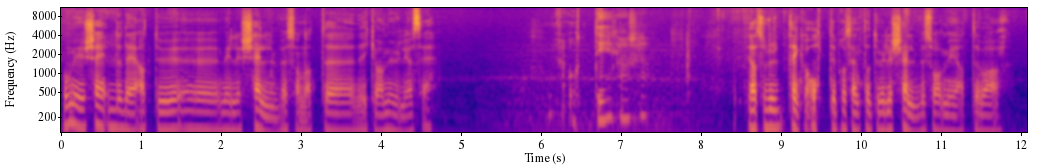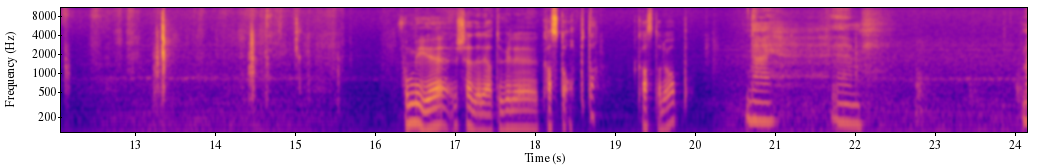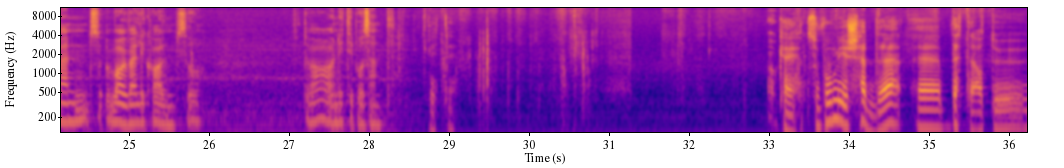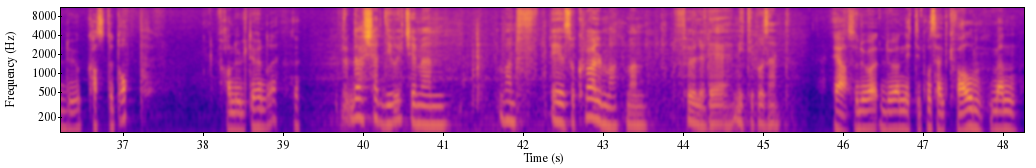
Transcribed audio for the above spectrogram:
Hvor mye skjedde det at du uh, ville skjelve sånn at uh, det ikke var mulig å se? 80, kanskje. Ja, Så du tenker 80% at du ville skjelve så mye at det var Hvor mye skjedde det at du ville kaste opp, da? Kasta du opp? Nei. Um, men var jo veldig kvalm, så det var 90% 90. OK. Så hvor mye skjedde eh, dette at du, du kastet opp? Fra 0 til 100? Det skjedde jo ikke, men man er jo så kvalm at man føler det er 90% Ja, så du var, du var 90% kvalm, men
